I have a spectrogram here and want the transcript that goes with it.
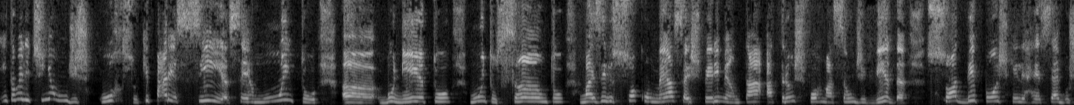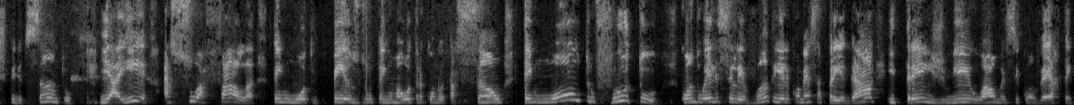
Então ele tinha um discurso que parecia ser muito uh, bonito, muito santo, mas ele só começa a experimentar a transformação de vida só depois que ele recebe o Espírito Santo Santo, e aí a sua fala tem um outro peso, tem uma outra conotação, tem um outro fruto. Quando ele se levanta e ele começa a pregar, e três mil almas se convertem,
